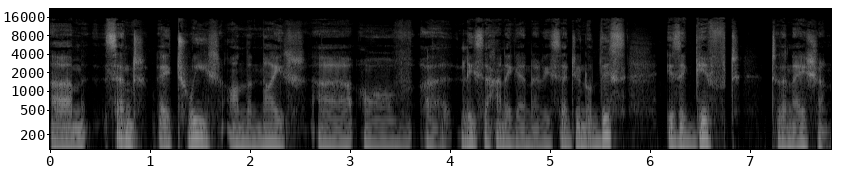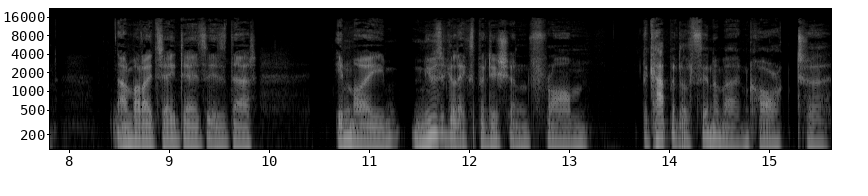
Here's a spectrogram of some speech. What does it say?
um, sent a tweet on the night uh, of uh, Lisa Hannigan, and he said, You know, this is a gift to the nation. And what I'd say, Des, is that in my musical expedition from the Capitol Cinema in Cork to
